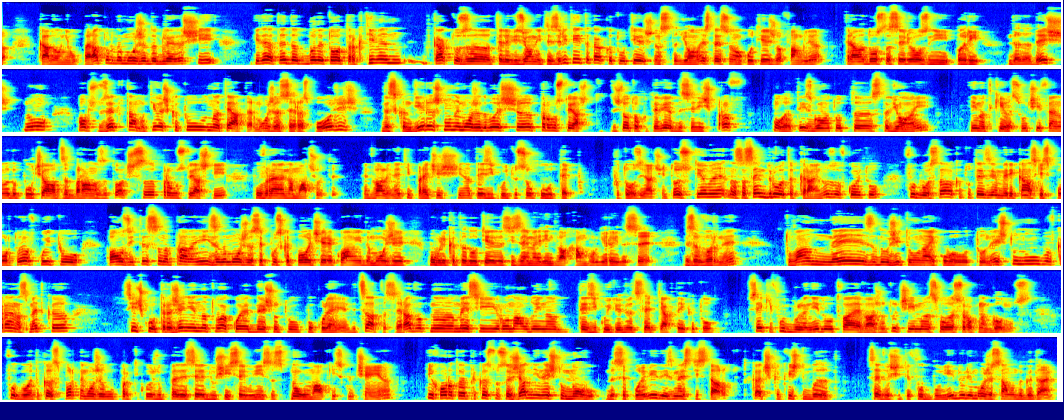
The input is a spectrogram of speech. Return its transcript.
кабелния оператор, да може да гледаш и идеята е да бъде то атрактивен както за телевизионните зрители, така като отидеш на стадиона. Естествено, ако отидеш в Англия, трябва доста сериозни пари да дадеш, но общо взето там отиваш като на театър. Може да се разположиш, да скандираш, но не може да бъдеш правостоящ. Защото ако те видят да седиш прав, могат да те изгонят от стадиона и има такива случаи фенове да получават забрана за това, че са правостоящи по време на мачовете. Едва ли не ти пречиш и на тези, които са около теб по този начин. Тоест отиваме на съвсем другата крайност, в който футбол става като тези американски спортове, в които паузите са направени за да може да се пускат повече реклами, да може публиката да отиде да си вземе един-два хамбургера и да се завърне. Това не е задължително най-хубавото нещо, но в крайна сметка всичко отражение на това, кое е днешното поколение. Децата се радват на Меси, Роналдо и на тези, които идват след тях, тъй като всеки футболен идол, това е важното, че има своя срок на годност. Футбол е такъв спорт, не може да го практикуваш до 50 до 60 години с много малки изключения. И хората непрекъснато са жадни нещо ново да се появи и да измести старото. Така че какви ще бъдат следващите футболни идоли, може само да гадаем.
